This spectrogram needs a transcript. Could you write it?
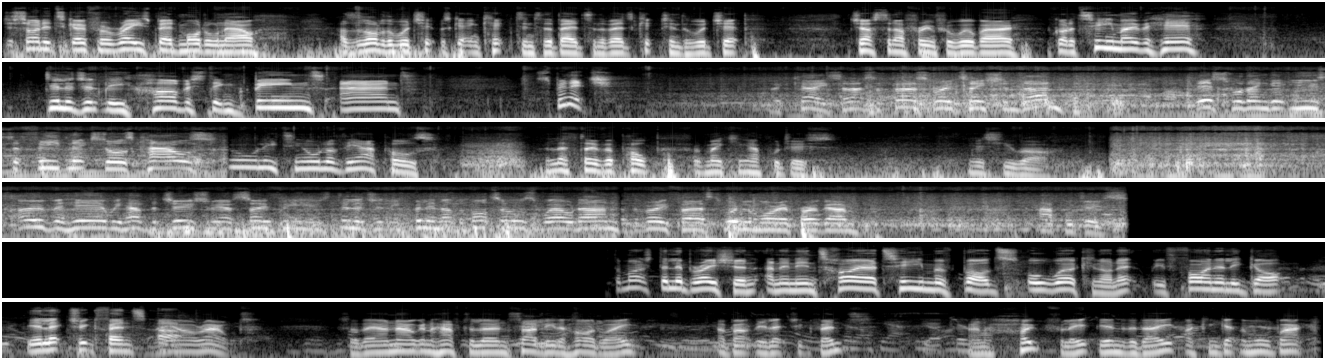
Decided to go for a raised bed model now, as a lot of the wood chip was getting kicked into the beds and the beds kicked into the wood chip. Just enough room for a wheelbarrow. We've got a team over here diligently harvesting beans and spinach. Okay, so that's the first rotation done. This will then get used to feed next door's cows. You're all eating all of the apples. The leftover pulp from making apple juice. Yes, you are. Over here we have the juice. We have Sophie who's diligently filling up the bottles. Well done. The very first Woodland Warrior programme, apple juice. After much deliberation and an entire team of bods all working on it, we've finally got the electric fence up. They are out. So they are now going to have to learn, sadly the hard way, about the electric fence. And hopefully at the end of the day, I can get them all back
